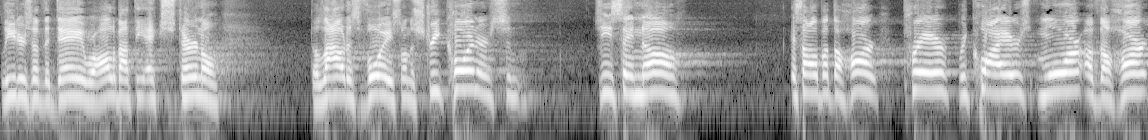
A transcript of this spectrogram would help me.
leaders of the day were all about the external, the loudest voice on the street corners. And Jesus saying, No, it's all about the heart. Prayer requires more of the heart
